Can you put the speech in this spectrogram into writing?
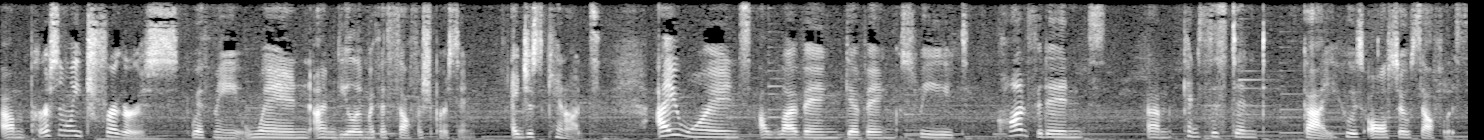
um, personally triggers with me when I'm dealing with a selfish person. I just cannot. I want a loving, giving, sweet, confident, um, consistent guy who is also selfless.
